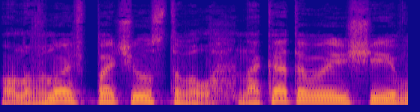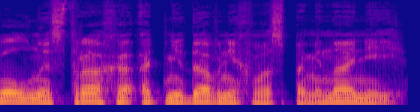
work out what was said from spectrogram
Он вновь почувствовал накатывающие волны страха от недавних воспоминаний,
